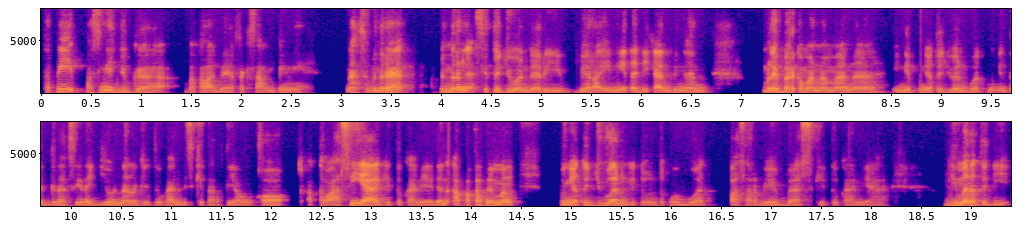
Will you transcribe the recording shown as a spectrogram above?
Tapi pastinya juga bakal ada efek samping nih. Nah, sebenarnya bener nggak sih tujuan dari Biara ini tadi kan dengan melebar ke mana-mana, ini punya tujuan buat mengintegrasi regional gitu kan di sekitar Tiongkok atau Asia gitu kan ya. Dan apakah memang punya tujuan gitu untuk membuat pasar bebas gitu kan ya. Gimana tuh Di?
